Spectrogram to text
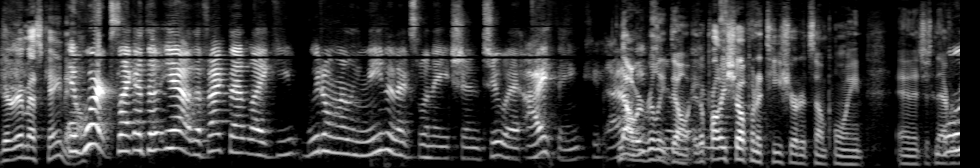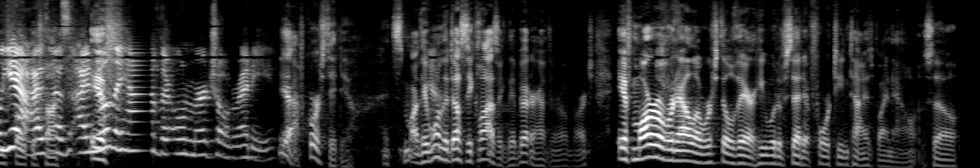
They're MSK now. It works. Like at the yeah, the fact that like you we don't really need an explanation to it. I think. I No, we really don't. It'll probably show up on a T-shirt at some point, and it just never. Well, yeah, as, as I know If- they have their own merch already. Yeah, of course they do. It's smart. They won the Dusty Classic. They better have their own march. If Mauro Ranallo were still there, he would have said it 14 times by now. So,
